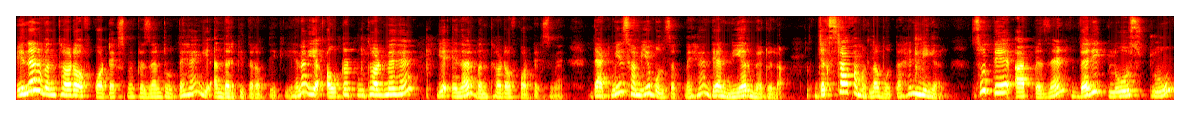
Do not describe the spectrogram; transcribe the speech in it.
inner one third of cortex में प्रेजेंट होते हैं। ये अंदर की तरफ़ देखिए, है ना? ये आउटर टू थर्ड में है, ये inner one third of cortex में। दैट मीन्स हम ये बोल सकते हैं they are near medulla juxta का मतलब होता है near so they are present very close to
